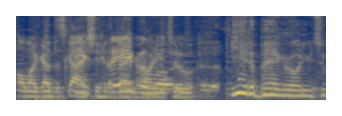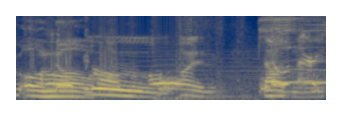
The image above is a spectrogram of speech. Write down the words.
Oh my god, this guy He actually hit a banger on you too. He hit a banger on you too. Oh no. Ooh. Come on. That was nice.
